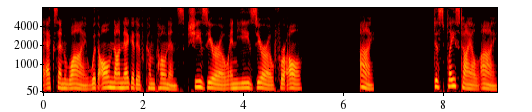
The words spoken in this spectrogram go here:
x and y with all non-negative components xi 0 and y 0 for all i i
